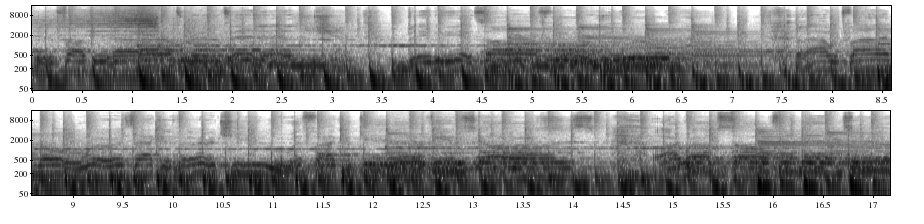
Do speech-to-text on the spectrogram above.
If I could have revenge, baby, it's all scars, I'd rub salt in them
